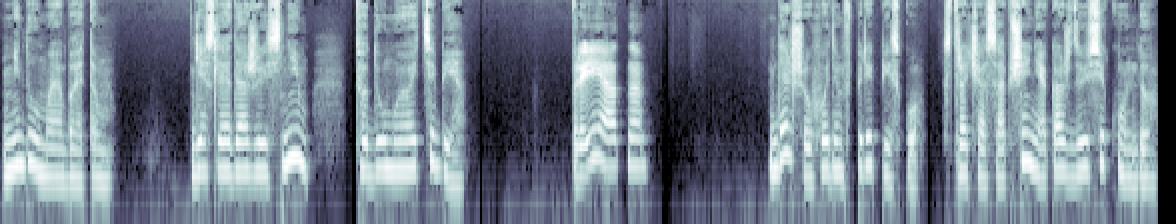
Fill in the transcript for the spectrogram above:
Не думай об этом. Если я даже и с ним, то думаю о тебе. Приятно. Дальше уходим в переписку, строча сообщения каждую секунду.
